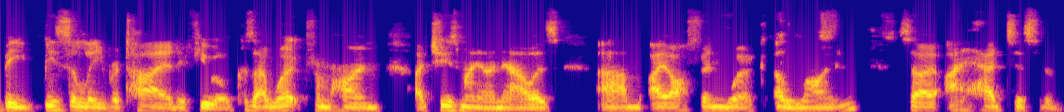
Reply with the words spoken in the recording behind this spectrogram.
be busily retired, if you will, because I work from home. I choose my own hours. Um, I often work alone. So I had to sort of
